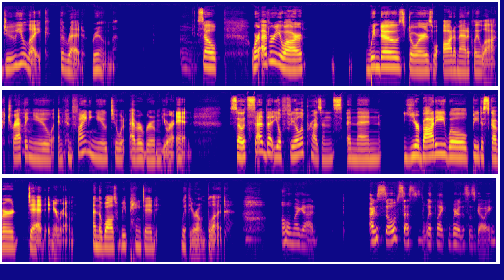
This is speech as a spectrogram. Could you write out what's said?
Do you like the red room? Oh. So, wherever you are, windows, doors will automatically lock, trapping you and confining you to whatever room you are in. So it's said that you'll feel a presence and then your body will be discovered dead in your room and the walls will be painted with your own blood. Oh my god. I'm so obsessed with like where this is going.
